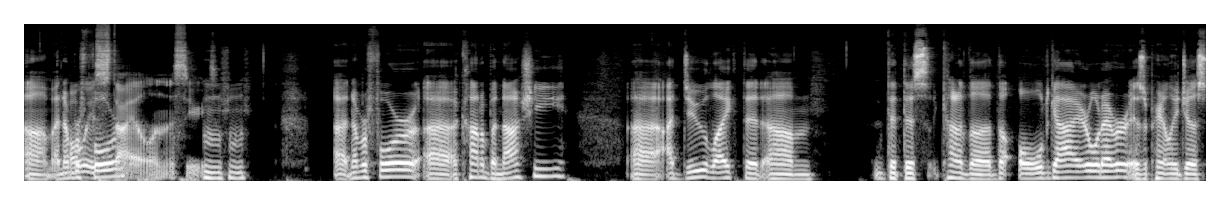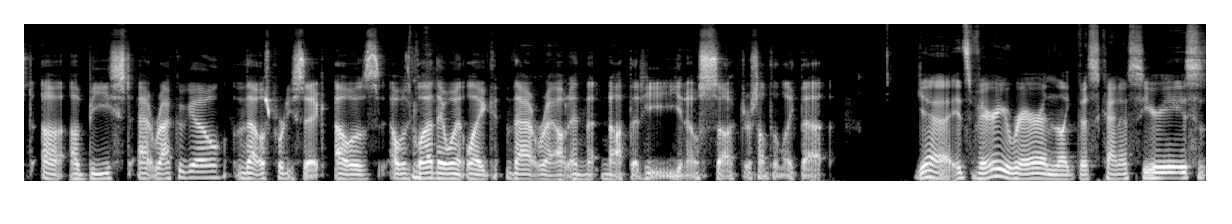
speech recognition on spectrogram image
Um, at number Always four, style in this series. Mm-hmm. Uh, number four, uh, Akane Banashi. Uh, I do like that. Um, that this kind of the the old guy or whatever is apparently just a, a beast at Rakugo. That was pretty sick. I was I was glad they went like that route and that, not that he you know sucked or something like that. Yeah, it's very rare in like this kind of series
